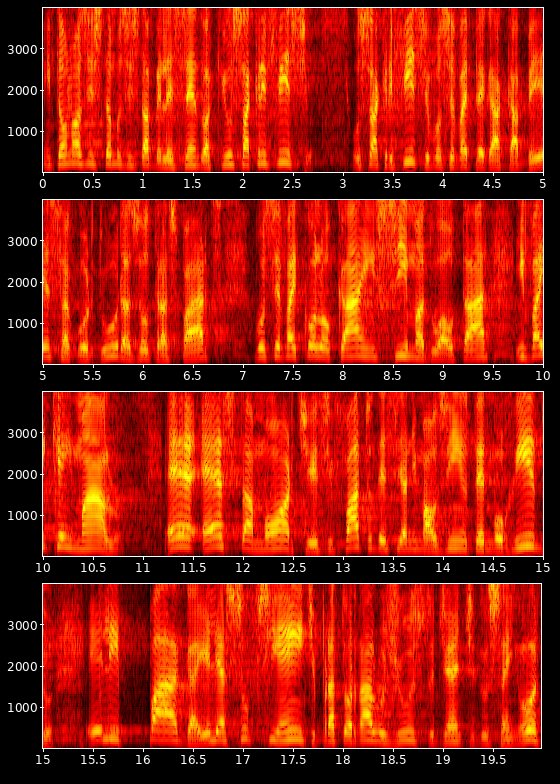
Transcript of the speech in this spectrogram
Então nós estamos estabelecendo aqui o sacrifício. O sacrifício você vai pegar a cabeça, a gordura, as outras partes, você vai colocar em cima do altar e vai queimá-lo. É esta morte, esse fato desse animalzinho ter morrido, ele paga, ele é suficiente para torná-lo justo diante do Senhor,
